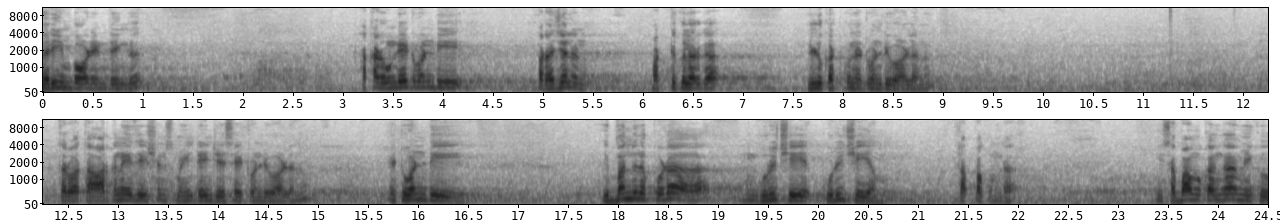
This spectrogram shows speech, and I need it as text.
వెరీ ఇంపార్టెంట్ థింగ్ అక్కడ ఉండేటువంటి ప్రజలను పర్టికులర్గా ఇల్లు కట్టుకున్నటువంటి వాళ్ళను తర్వాత ఆర్గనైజేషన్స్ మెయింటైన్ చేసేటువంటి వాళ్ళను ఎటువంటి ఇబ్బందులకు కూడా గురి చే గురి చేయము తప్పకుండా. ఈ సభాముఖంగా మీకు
